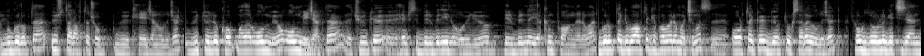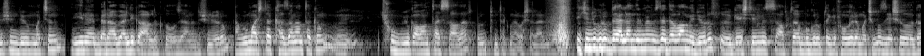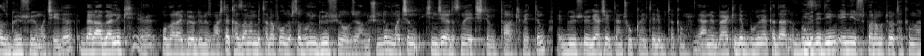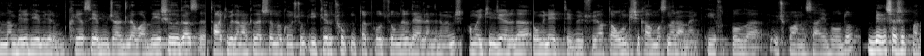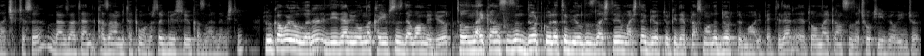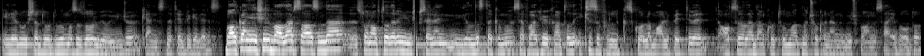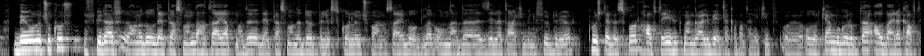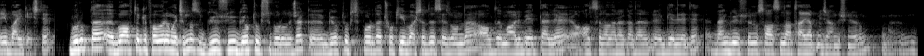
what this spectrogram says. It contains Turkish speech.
bu grupta üst tarafta çok büyük heyecan olacak. Bir türlü kopmalar olmuyor, olmayacak da. E, Çünkü e, hepsi birbiriyle oynuyor. Birbirine yakın puanları var. Gruptaki bu haftaki favori maçımız e, Ortaköy Göktürk Saray olacak. Çok zorlu geçeceğini düşündüğüm maçın yine beraberlik ağırlıklı olacağını düşünüyorum. Bu maçta kazanan takım e, çok büyük avantaj sağlar. Tüm takımlara başarılar diliyorum. İkinci grup değerlendirmemizde devam ediyoruz. Ee, Geçtiğimiz hafta bu gruptaki favori maçımız Yeşilılgaz Gülsuyu maçıydı. Beraberlik e, olarak gördüğümüz maçta kazanan bir tarafı olursa bunun Gülsuyu olacağını düşündüm. Maçın ikinci yarısına yetiştim, takip ettim. E, Gülsuyu gerçekten çok kaliteli bir takım. Yani belki de bugüne kadar bu izlediğim en iyi süper amatör takımlarından biri diyebilirim. Kıyasıya bir mücadele vardı. Yeşilılgaz e, takip eden arkadaşlarımla konuştum. İlk yarı çok mutlak pozisyonları değerlendirememiş. Ama ikinci yarıda domine etti Gülsuyu. Hatta 10 kişi kalmasına rağmen iyi futbolla 3 puanın sahibi oldu. Beni şaşırtmadı açıkçası. Ben zaten kazanan bir takım olursa Gülsuyu kazanır demiştim. Türk Hava Yolları lider yoluna kayıpsız devam ediyor. Tolunay Kansız'ın 4 gol atıp yıldızlaştığı maçta Göktürk'ü deplasmanda 4-1 mağlup ettiler. E, Tolunay Kansız da çok iyi bir oyuncu. İleri uçta durdurulması zor bir oyuncu. Kendisini de tebrik ederiz. Balkan Yeşilbağlar sahasında e, son haftaların yükselen yıldız takımı Sefaköy Kartal'ı 2-0'lık skorla mağlup etti ve alt sıralardan kurtulma adına çok önemli bir 3 puanın sahibi oldu. Beyoğlu Çukur, Üsküdar Anadolu deplasmanında hata yapmadı. Deplasmanda 4-1'lik skorla 3 puanın sahibi oldular. Onlar da zirve takibini sürdürüyor. Kuştepe Spor haftayı hükmen galibiyetle kapatan ekip e, olurken bu grupta Albayrak haftayı bay geçti. Grupta e, bu haftaki favori maçımız Gülsuyu Göktürk Spor olacak. E, Göktürk Spor'da çok iyi başladığı sezonda aldığı mağlubiyetlerle alt sıralara kadar geriledi. Ben Gülsuyu'nun sahasında hata yapmayacağını düşünüyorum.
